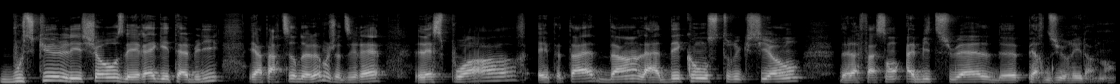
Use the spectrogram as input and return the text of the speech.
bouscule les choses, les règles établies. Et à partir de là, moi, je dirais, l'espoir est peut-être dans la déconstruction de la façon habituelle de perdurer dans le monde.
